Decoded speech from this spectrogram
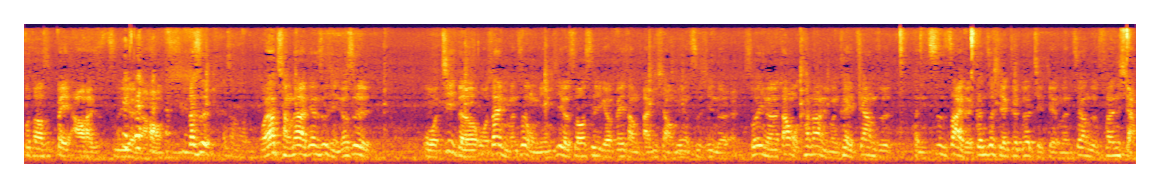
不知道是被熬还是自愿然后，但是我要强调一件事情就是。我记得我在你们这种年纪的时候是一个非常胆小、没有自信的人，所以呢，当我看到你们可以这样子很自在的跟这些哥哥姐姐们这样子分享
